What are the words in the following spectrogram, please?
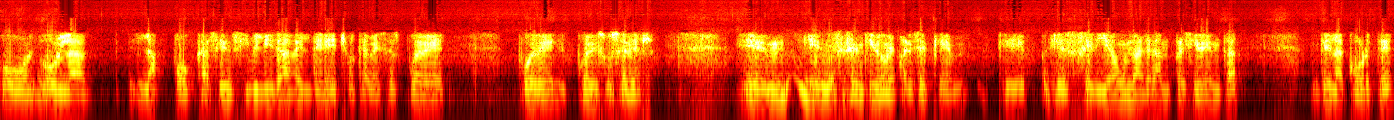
o, o la la poca sensibilidad del derecho que a veces puede puede puede suceder. Eh, y en ese sentido me parece que que sería una gran presidenta de la corte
